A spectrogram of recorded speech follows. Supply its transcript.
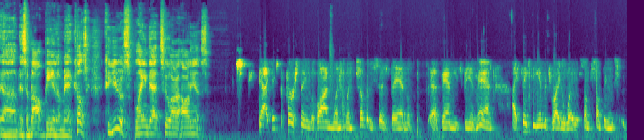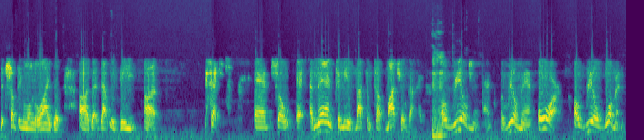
Um, it's about being a man. Coach, can you explain that to our audience? Yeah, I think the first thing, Levon, when, when somebody says BAM, uh, BAM means be a man, I think the image right away is some something something along the lines of uh, that that would be uh, sexist. And so a, a man to me is not some tough macho guy. A real man, a real man, or a real woman,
